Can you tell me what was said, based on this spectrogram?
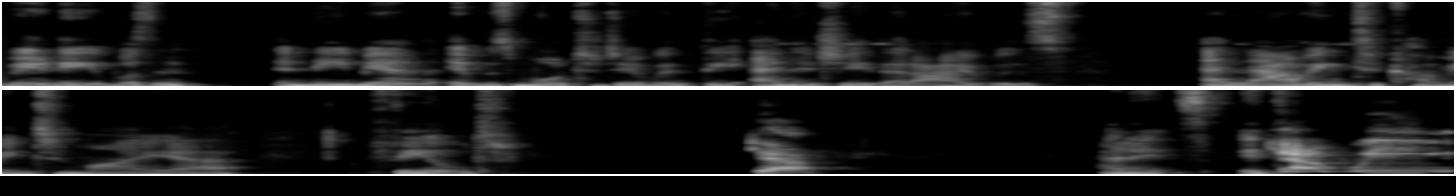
really it wasn't anemia. It was more to do with the energy that I was allowing to come into my uh, field. Yeah. And it's, it's yeah, we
